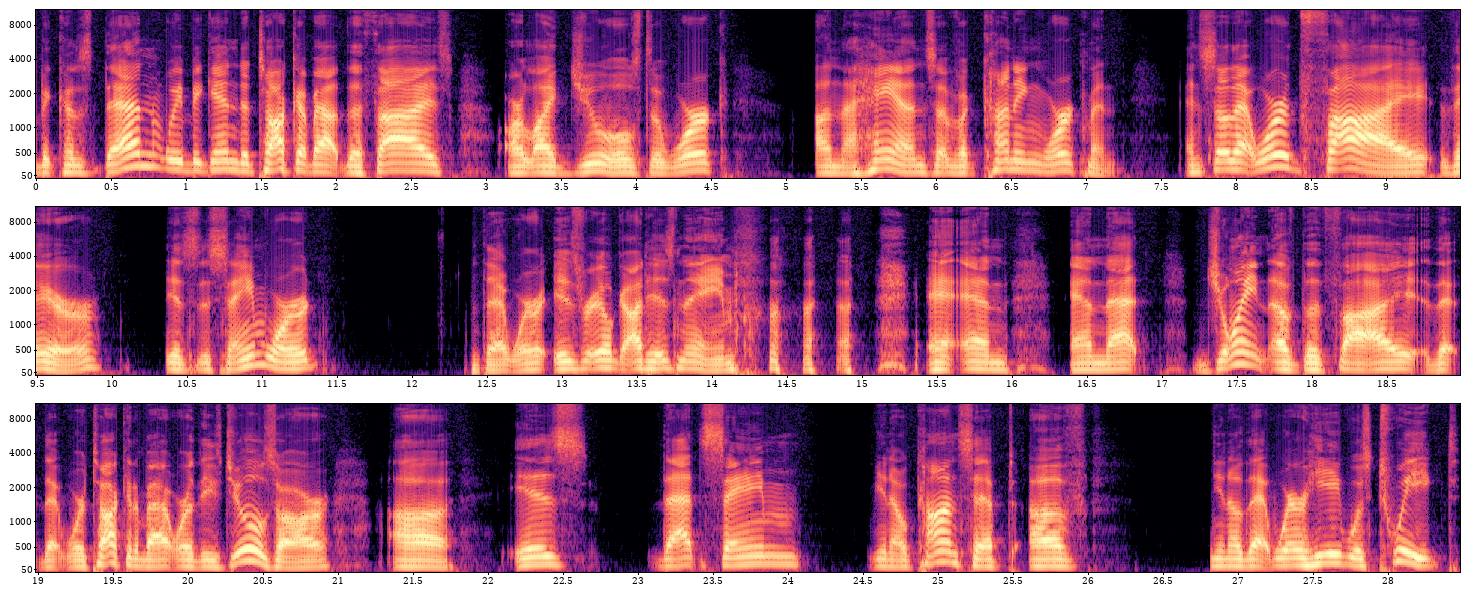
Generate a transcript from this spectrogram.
because then we begin to talk about the thighs are like jewels, the work on the hands of a cunning workman. And so that word thigh there is the same word that where Israel got his name, and and that joint of the thigh that, that we're talking about, where these jewels are, uh, is that same you know, concept of, you know, that where he was tweaked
